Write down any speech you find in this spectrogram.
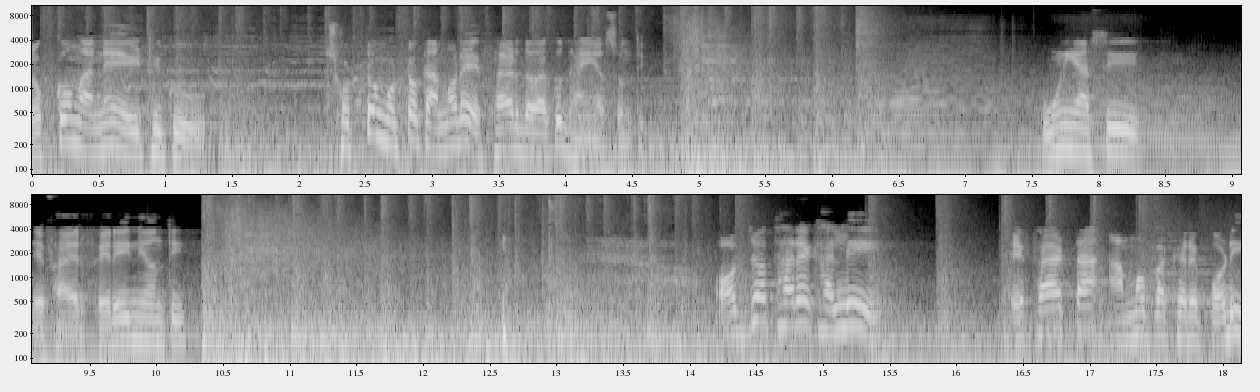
लोक मैंने छोटो मोटो काम एफआईआर दबा को धाई आसंती ପୁଣି ଆସି ଏଫ୍ଆଇଆର୍ ଫେରେଇ ନିଅନ୍ତି ଅଯଥାରେ ଖାଲି ଏଫ୍ଆଇଆର୍ଟା ଆମ ପାଖରେ ପଡ଼ି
